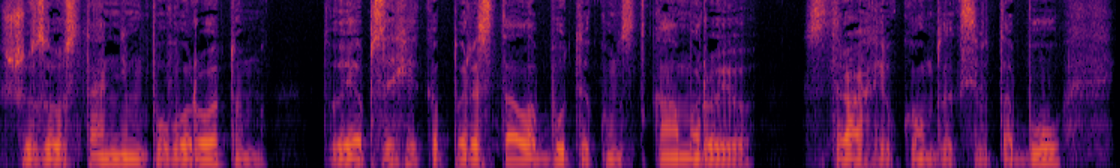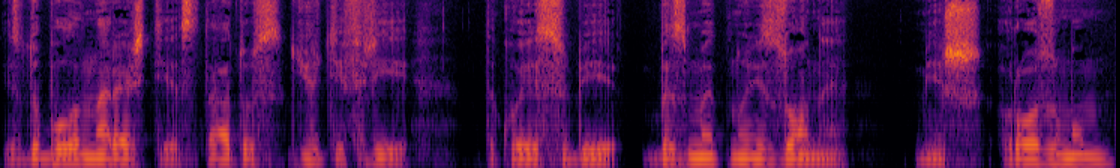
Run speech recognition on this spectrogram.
що за останнім поворотом твоя психіка перестала бути кунсткамерою страхів, комплексів табу і здобула нарешті статус duty-free, такої собі безмитної зони між розумом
